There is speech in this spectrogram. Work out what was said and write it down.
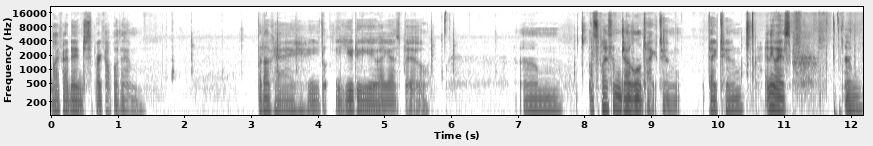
like I didn't just break up with him. But okay, you, you do you, I guess, boo. Um, let's play some Jungle Tycoon. Tycoon. Anyways, um,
